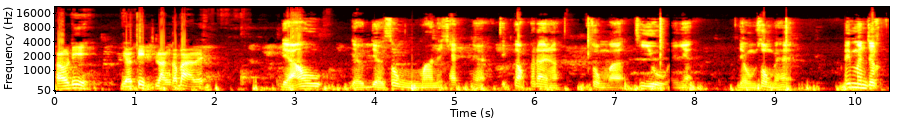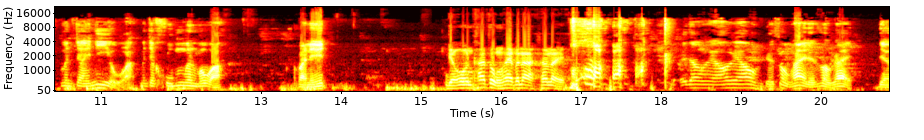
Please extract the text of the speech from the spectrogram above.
เอาดิเดี๋ยวติดหลังกระบะเลย เดี๋ยวเอาเดี๋ยวเดี๋ยวส่งมาในแชทเนี่ยทิกตอกก็ได้นะ ส่งมาที่อยู่อะไรเงี้ย เดี๋ยวผมส่งไปให้เฮ้ยมันจะมันจะไอ้นี่เหรอวะ มันจะคุ้มกันปะวะปานิดเดี๋ยวโอนค่าส่งให้ปะล่ะเท่าไหร่ ไม่ต้องไม่เอาไม่เอาเดี๋ยวส่งให้เดี๋ยวส่งให้เดี๋ยว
